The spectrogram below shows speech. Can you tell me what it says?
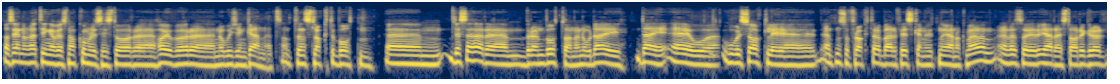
Altså En av de tingene vi har snakket om det siste året, har jo vært Norwegian Gannet, sant? den slaktebåten. Um, disse her eh, brønnbåtene nå, de, de, er jo hovedsakelig eh, enten så frakter de bare fisken uten å gjøre noe med den, eller så gjør de i stadig grad,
